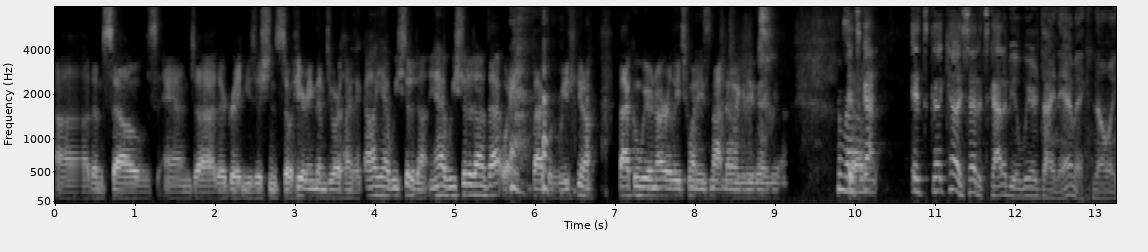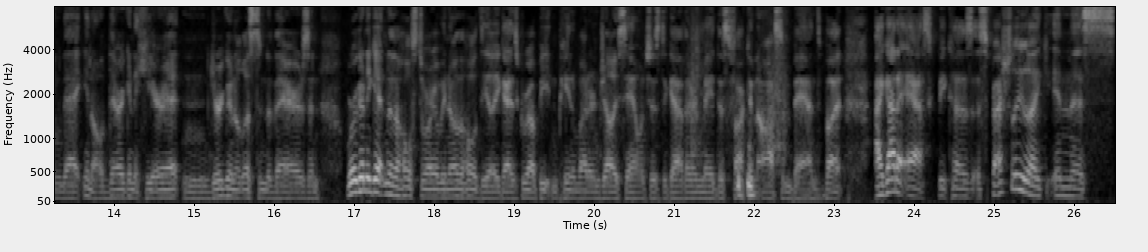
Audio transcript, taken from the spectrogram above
uh, themselves, and uh, they're great musicians. So hearing them do our thing, like, oh yeah, we should have done, yeah, we should have done it that way back when we, you know, back when we were in our early twenties, not knowing anything. You know. It's So- got it's like Kelly said, it's got to be a weird dynamic knowing that you know they're going to hear it and you're going to listen to theirs, and we're going to get into the whole story. We know the whole deal. You guys grew up eating peanut butter and jelly sandwiches together and made this fucking awesome band. But I got to ask because especially like in this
